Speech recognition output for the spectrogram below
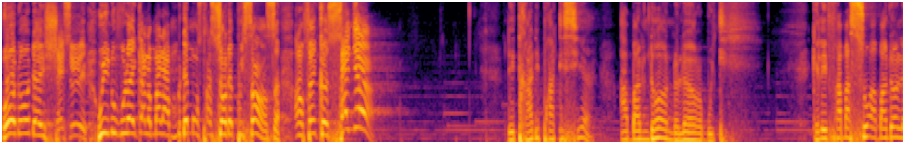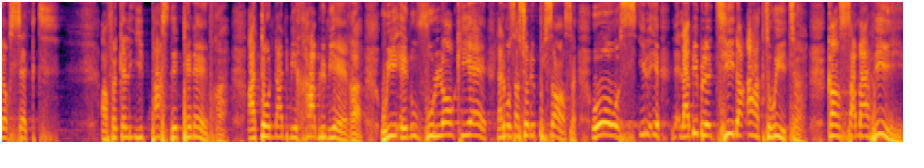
Au nom de Jésus. Oui, nous voulons également la démonstration de puissance, afin que, Seigneur, les praticiens abandonnent leur boutique que les francs-maçons abandonnent leur secte afin qu'ils passent des ténèbres à ton admirable lumière. Oui, et nous voulons qu'il y ait la démonstration de puissance. Oh, la Bible dit dans Acte 8, qu'en Samarie,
